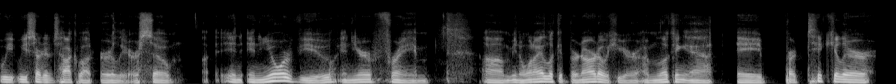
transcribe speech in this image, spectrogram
we, we started to talk about earlier. So, uh, in in your view, in your frame, um, you know, when I look at Bernardo here, I'm looking at a particular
